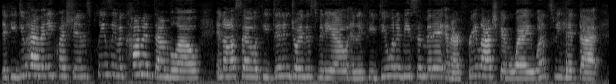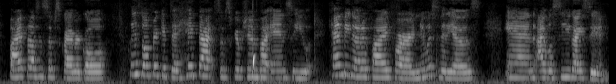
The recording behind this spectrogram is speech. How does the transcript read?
If you do have any questions, please leave a comment down below. And also, if you did enjoy this video and if you do want to be submitted in our free lash giveaway once we hit that 5,000 subscriber goal, please don't forget to hit that subscription button so you can be notified for our newest videos. And I will see you guys soon.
